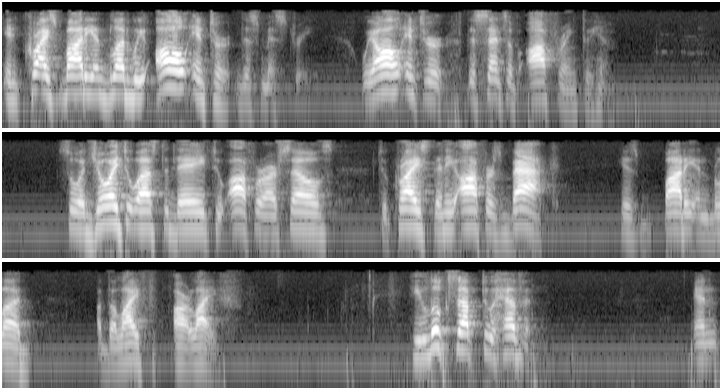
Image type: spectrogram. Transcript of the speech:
in Christ's body and blood, we all enter this mystery. We all enter the sense of offering to Him. So, a joy to us today to offer ourselves to Christ, and He offers back His body and blood of the life, our life. He looks up to heaven. And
